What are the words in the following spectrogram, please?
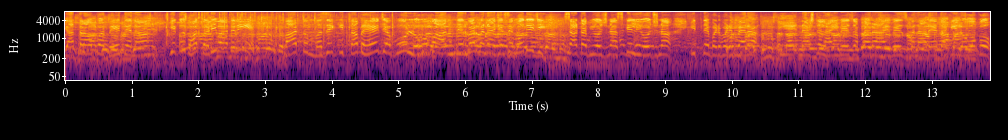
यात्राओं पर भेज देना। ये कोई बहुत बड़ी बात नहीं है। बात तो मज़े की तब है जब वो लोगों को आत्मनिर्भर बनाए। जैसे मोदी जी स्टार्टअप योजना स्किल योजना इतने बड़े बड़े पैरा ये नेशनल हाईवेज और पैरा हाईवेज बना रहे हैं ताकि लोगों को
